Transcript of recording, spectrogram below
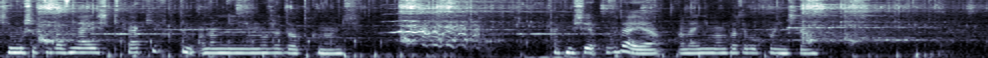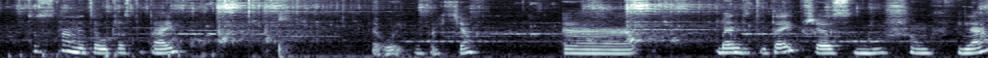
Czyli muszę chyba znaleźć taki, w którym ona mnie nie może dotknąć. Tak mi się wydaje, ale nie mam tego pojęcia. To zostanę cały czas tutaj. E, oj, zobaczcie. E, będę tutaj przez dłuższą chwilę.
